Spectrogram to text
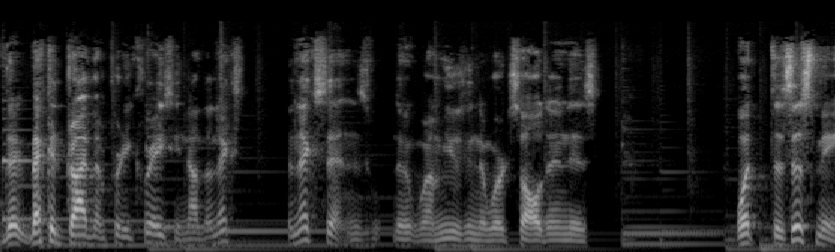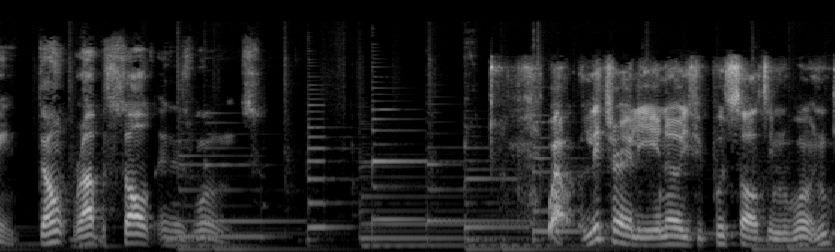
that, that could drive them pretty crazy. Now, the next the next sentence that I'm using the word salt in is, what does this mean? Don't rub salt in his wounds. Well, literally, you know, if you put salt in wound,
